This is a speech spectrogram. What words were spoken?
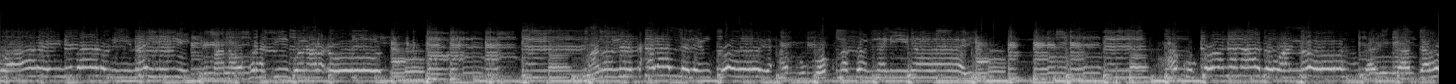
waarayni baaroninay manofrati gonarcud manonek alallalenkooy akukok masonnaninay akukonanaadowano larigaabdaho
